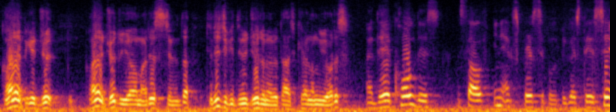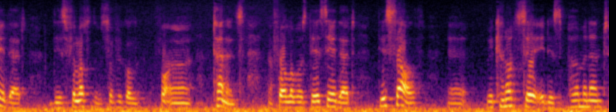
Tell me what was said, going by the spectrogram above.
kaya pigi judo kaya judo yaa maris tini ta jigi tini judo meba daa kaya lagu yaris They call this self inexpressible because they say that these philosophical uh, tenets uh, followers they say that this self uh, we cannot say it is permanent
